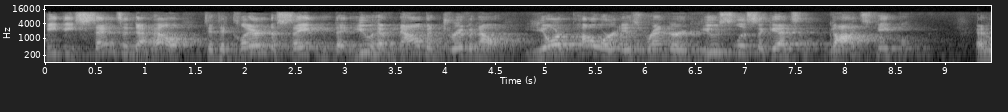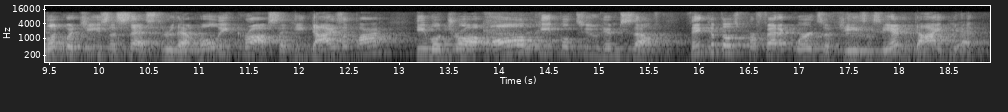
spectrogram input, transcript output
He descends into hell to declare to Satan that you have now been driven out. Your power is rendered useless against God's people. And look what Jesus says through that holy cross that he dies upon, he will draw all people to himself. Think of those prophetic words of Jesus. He hadn't died yet,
